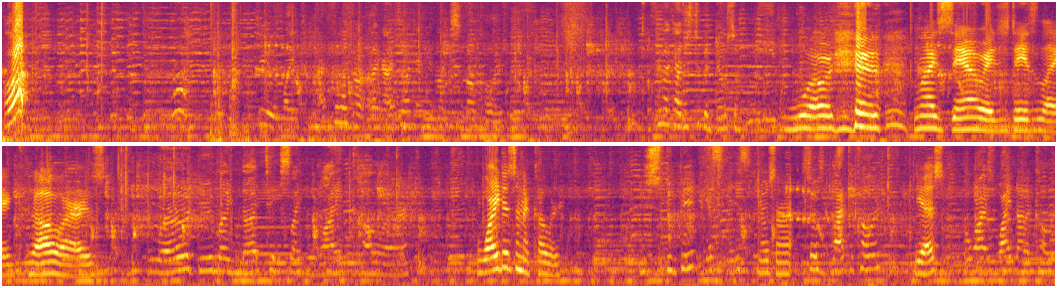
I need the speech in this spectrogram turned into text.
What? Like I feel like I, like I feel like I need like smell colors. I feel like I just took a dose of weed. Whoa, dude. My sandwich tastes like colors. Whoa, dude, my nut tastes like white color. White isn't a color. You stupid? Yes, it is. No, it's not. So is black a color? Yes, But why is white not a color?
